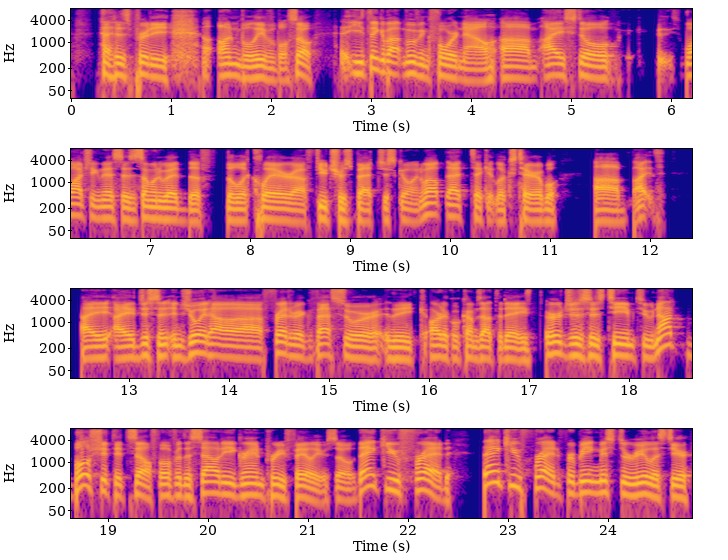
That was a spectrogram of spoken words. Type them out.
that is pretty uh, unbelievable. So you think about moving forward now. Um, I still watching this as someone who had the the Leclerc uh, futures bet, just going, well, that ticket looks terrible. Uh, I, I, I just enjoyed how uh, Frederick Vasseur, the article comes out today, urges his team to not bullshit itself over the Saudi Grand Prix failure. So thank you, Fred. Thank you, Fred, for being Mr. Realist here.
